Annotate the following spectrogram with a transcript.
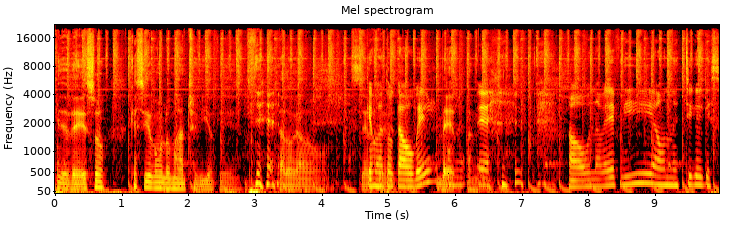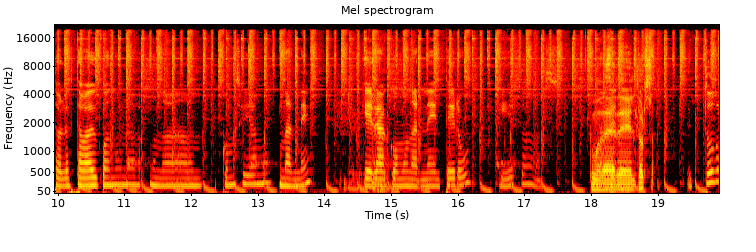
y desde eso ¿qué ha sido como lo más atrevido que te ha tocado hacer que me ha tocado ver. Ver o- también. eh, no, una vez vi a una chica que solo estaba con una, una ¿cómo se llama? Un arnés, que era como un arnés entero y eso nomás. como no de- sé. del torso Todo,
